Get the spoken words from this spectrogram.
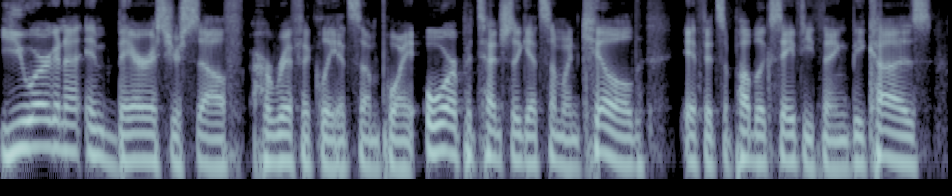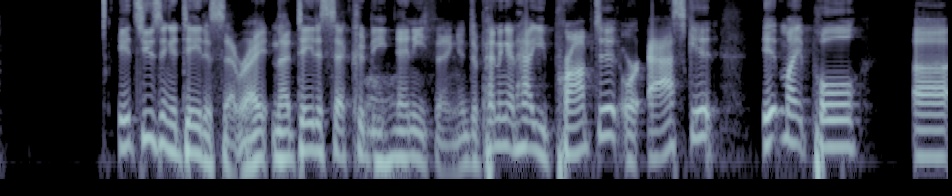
you are going to embarrass yourself horrifically at some point or potentially get someone killed if it's a public safety thing because it's using a data set, right? And that data set could be uh-huh. anything. And depending on how you prompt it or ask it, it might pull uh,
